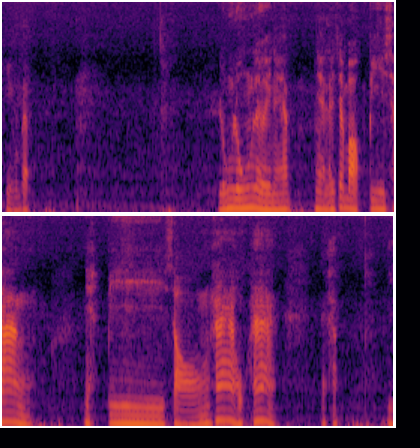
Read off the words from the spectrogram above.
ผิวแบบ ลุ้งๆเลยนะครับ เนี่ยแล้วจะบอกปีสร้าง เนี่ย ปี2565นะครับ ปี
